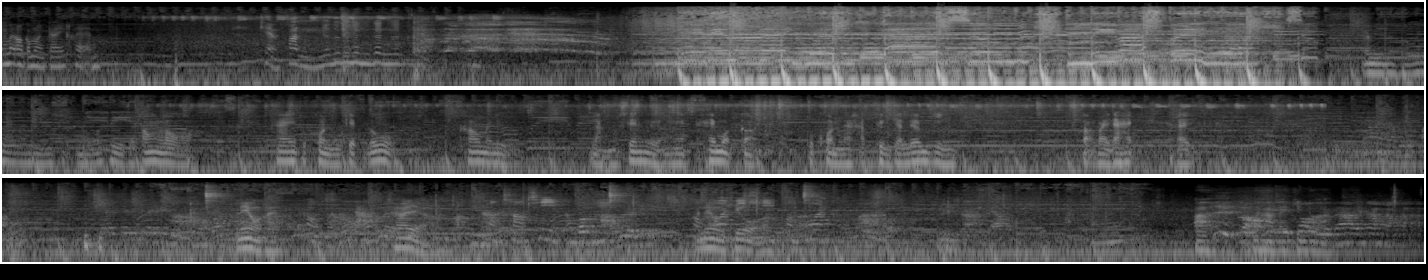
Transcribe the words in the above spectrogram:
ต้องไปออกกำลังกายแขน แขนสั่นเงึกเงึกเงึกเงึก Maybe the rain will pass soon and leave us with a super. อันนี้นะครับเวลาเรามีเราก็คือจะต้องรอให้ทุกคนเก็บลูกเข้ามาอยู่หลังเส้นเหลืองเนี่ยให้หมดก่อนทุกคนนะครับ ถึงจะเริ่มยิงต่อไปได้ นนี่ของใครใช่เหรอ ของเขาฉีกเอาของอันนี้ของคิวเหรอ ของอ้วนไปไปหาอะไรกินดีกว่า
